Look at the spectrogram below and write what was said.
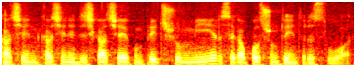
ka qenë ka qenë diçka që e kom pritë shumë mirë se ka pas shumë të interesuar.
